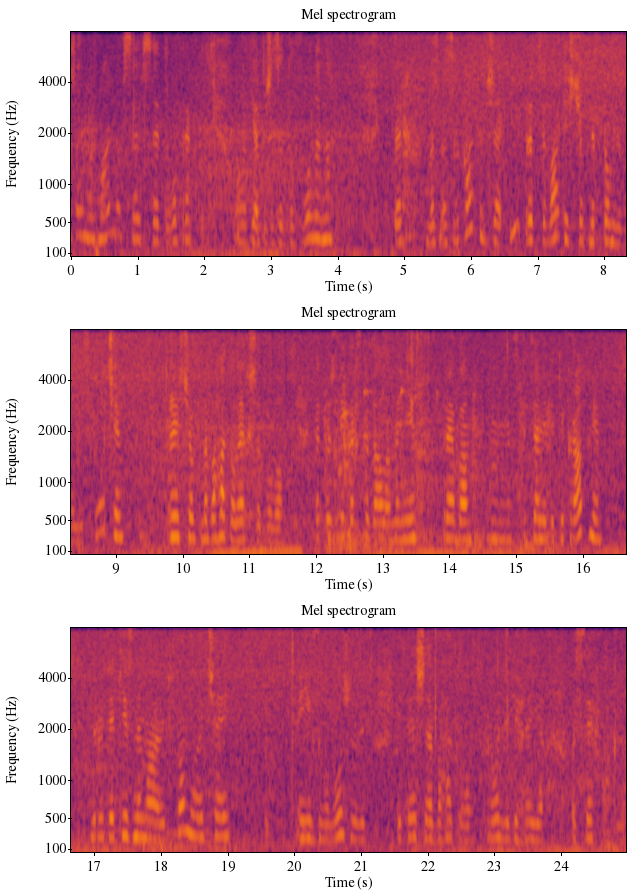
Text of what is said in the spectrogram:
вже нормально, все, все добре. От я дуже задоволена. Тепер можна звикати вже і працювати, щоб не втомлювались очі, щоб набагато легше було. Також лікар сказала, мені треба спеціальні такі краплі, друзі, які знімають втому очей, і їх зволожують. І теж багато роль відіграє ось цей фактор.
